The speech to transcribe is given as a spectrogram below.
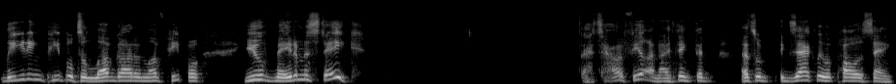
leading people to love god and love people you've made a mistake that's how I feel. And I think that that's what exactly what Paul is saying.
